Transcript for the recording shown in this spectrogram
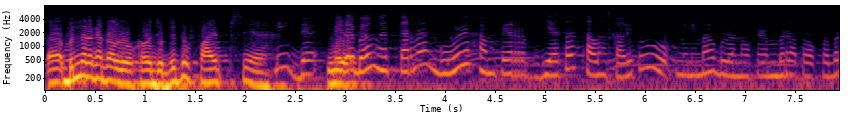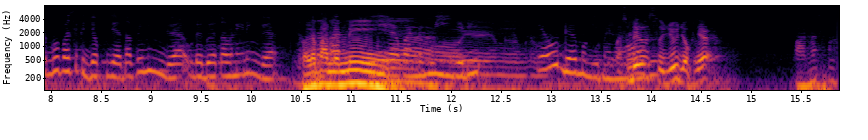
Eh, bener kata lu, kalau Jogja tuh vibes-nya. beda Iya. beda banget karena gue hampir biasa setahun sekali tuh minimal bulan November atau Oktober gue pasti ke Jogja tapi ini enggak udah dua tahun ini enggak Soalnya Karena kan- pandemi. iya pandemi Oh, jadi iya, iya, ya udah mau gimana Mas Bil lagi. setuju Jogja? Panas bro.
